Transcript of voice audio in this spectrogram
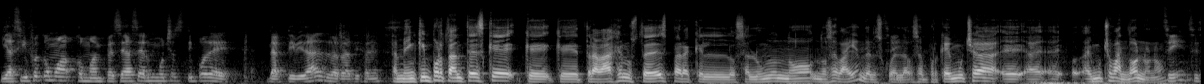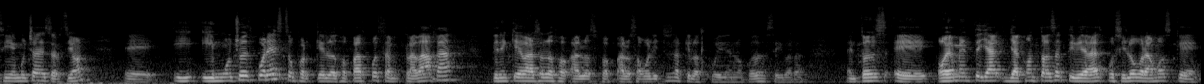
Y así fue como, como empecé a hacer muchos tipos de, de actividades, de verdad, diferentes. También qué importante es que, que- que trabajen ustedes para que los alumnos no, no se vayan de la escuela, Sí. o sea, porque hay, mucha, eh, hay, hay mucho abandono, ¿no? Sí, sí, sí, hay mucha deserción. Eh, y, y, mucho es por esto, porque los papás pues trabajan, tienen que llevarse a los, a los, a los abuelitos a que los cuiden, o cosas así, ¿verdad? Entonces, eh, obviamente ya, ya con todas las actividades, pues sí logramos que,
